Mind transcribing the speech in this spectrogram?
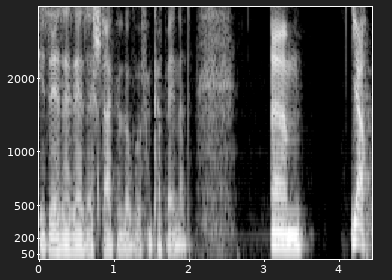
die sehr, sehr, sehr, sehr stark an Lone Wolf and Cup erinnert. Ähm, ja,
